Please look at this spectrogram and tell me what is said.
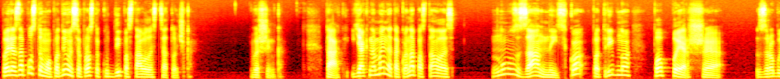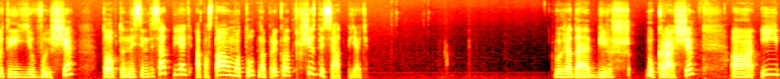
Перезапустимо, подивимося просто, куди поставилась ця точка. Вершинка. Так, як на мене, так вона поставилась ну, за низько. Потрібно, по-перше, зробити її вище. Тобто не 75, а поставимо тут, наприклад, 65. Виглядає більш ну, краще. А, і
